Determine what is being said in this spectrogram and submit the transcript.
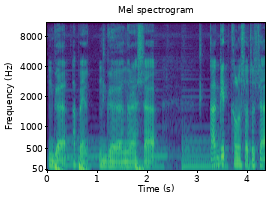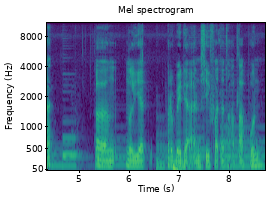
nggak apa ya nggak ngerasa kaget kalau suatu saat uh, ngelihat perbedaan sifat atau apa pun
